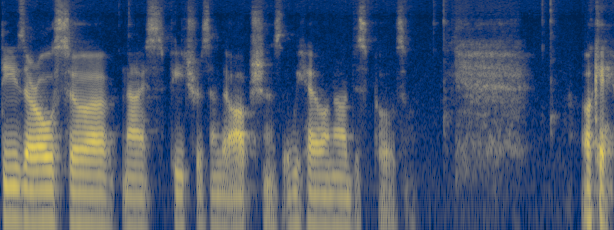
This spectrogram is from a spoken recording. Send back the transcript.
these are also uh, nice features and the options that we have on our disposal. Okay.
